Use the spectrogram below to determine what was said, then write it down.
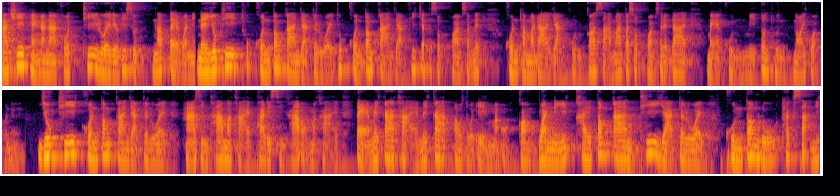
อาชีพแห่งอนาคตที่รวยเร็วที่สุด นับแต่วันนี้ในยุคที่ทุกคนต้องการอยากจะรวย ทุกคนต้องการอยากที่จะประสบความสำเร็จ คนธรรมดาอย่างคุณก็สามารถประสบความสำเร็จได้ แม้คุณมีต้นทุนน้อยกว่าคนอื่น ยุคที่คนต้องการอยากจะรวย หาสินค้ามาขายผลิตสินค้าออกมาขาย แต่ไม่กล้าขายไม่กล้าเอาตัวเองมาออกกล้อง วันนี้ใครต้องการที่อยากจะรวย คุณต้องรู้ทักษะนี้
